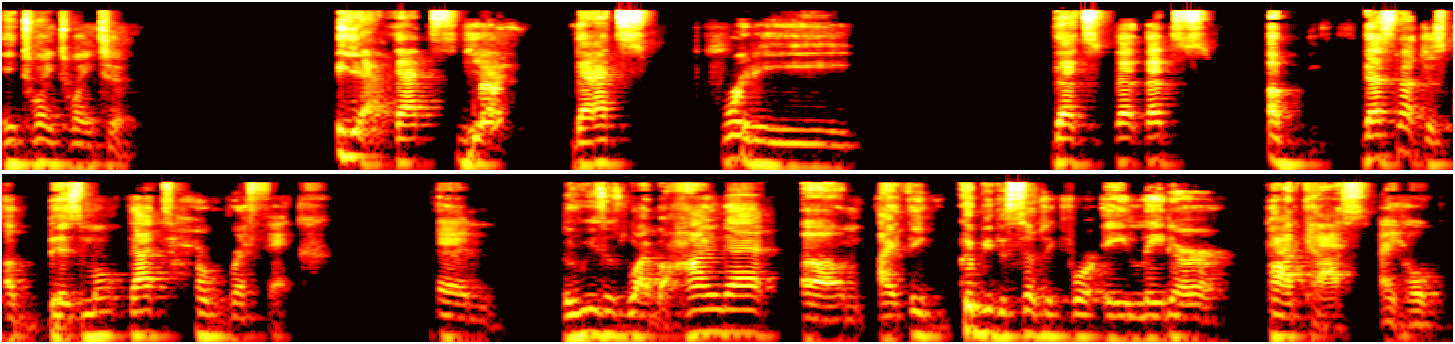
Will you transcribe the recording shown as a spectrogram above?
in 2022. Yeah, that's yeah, that's pretty that's that that's a that's not just abysmal, that's horrific. And the reasons why behind that, um, I think could be the subject for a later podcast, I hope.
